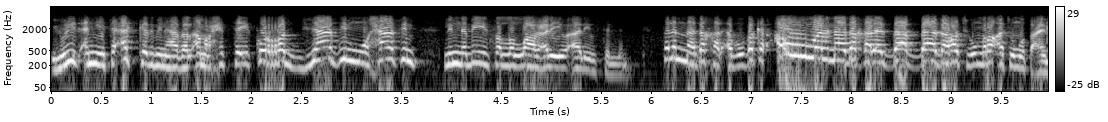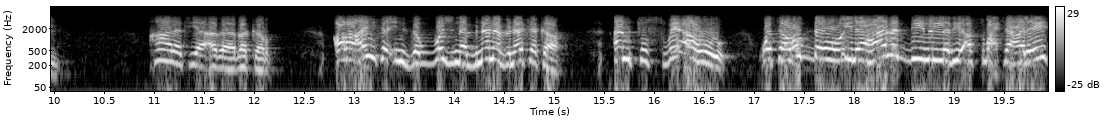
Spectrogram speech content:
يريد أن يتأكد من هذا الأمر حتى يكون رد جازم وحاسم للنبي صلى الله عليه وآله وسلم. فلما دخل أبو بكر أول ما دخل الباب بادرته امرأة مطعم. قالت يا أبا بكر أرأيت إن زوجنا ابننا ابنتك أن تصبعه وترده إلى هذا الدين الذي أصبحت عليه؟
